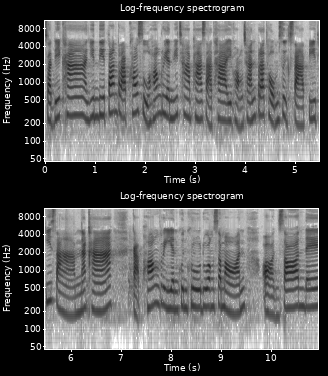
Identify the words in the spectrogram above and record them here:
สวัสดีค่ะ ยินดีต้อนรับเข้าสู่ห้องเรียนวิชาภาษาไทยของชั้นประถมศึกษาปีที่ 3 นะคะ กับห้องเรียนคุณครูดวงสมรอ่อนซ่อนเด้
